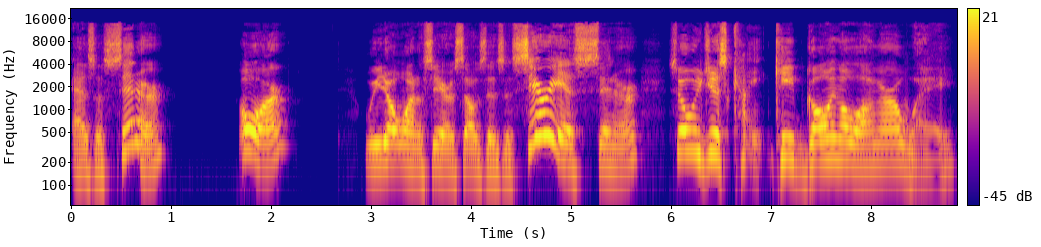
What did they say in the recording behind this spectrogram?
as a sinner, or we don't want to see ourselves as a serious sinner, so we just keep going along our way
